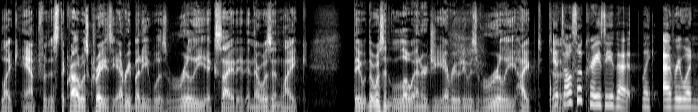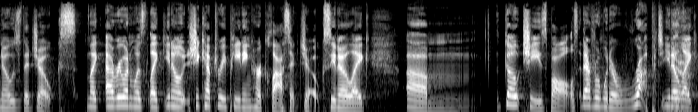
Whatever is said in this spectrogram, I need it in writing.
like amped for this. The crowd was crazy. Everybody was really excited, and there wasn't like they there wasn't low energy. Everybody was really hyped. To, It's also crazy that like everyone knows the jokes. Like everyone was like, you know, she kept repeating her classic jokes, you know, like um goat cheese balls and everyone would erupt, you know, Yeah, like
